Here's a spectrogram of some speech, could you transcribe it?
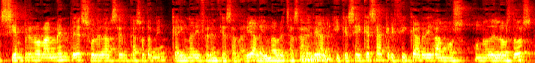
siempre normalmente suele darse el caso también que hay una diferencia salarial, hay una brecha salarial y que si hay que sacrificar, digamos, uno de los dos,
